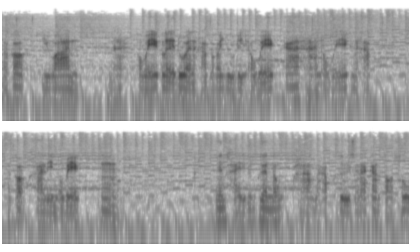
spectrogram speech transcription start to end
แล้วก็อีวานนะอเวกเลยด้วยนะครับ แล้วก็ยูริอเวกกล้าหารอเวกนะครับ แล้วก็คารินอเวกอืมเงื่อนไขที่เพื่อนๆต้องผ่านนะครับ คือชนะการต่อสู้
